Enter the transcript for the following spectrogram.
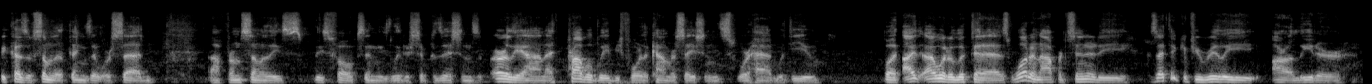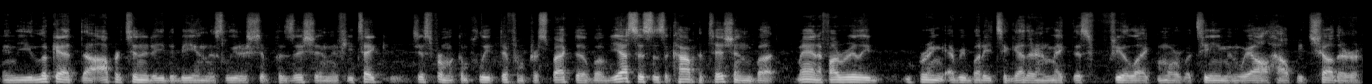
because of some of the things that were said uh, from some of these these folks in these leadership positions early on. I probably before the conversations were had with you. But I, I would have looked at it as what an opportunity. Because I think if you really are a leader and you look at the opportunity to be in this leadership position, if you take just from a complete different perspective of, yes, this is a competition, but man, if I really bring everybody together and make this feel like more of a team and we all help each other,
